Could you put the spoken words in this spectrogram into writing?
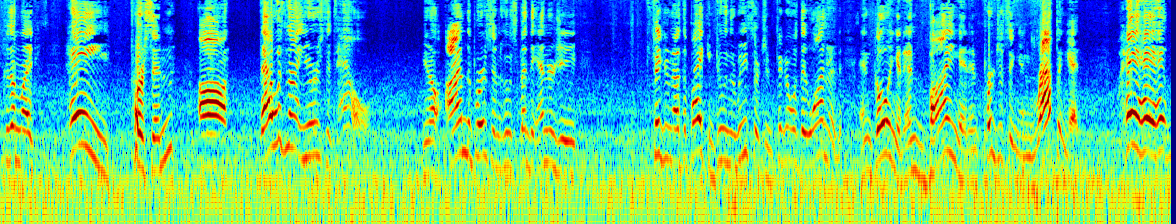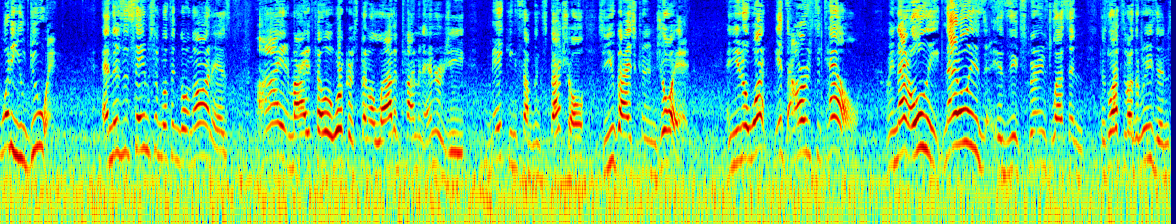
because I'm like, "Hey, person, uh, that was not yours to tell." You know, I'm the person who spent the energy figuring out the bike and doing the research and figuring out what they wanted and going it and buying it and purchasing and wrapping it. Hey, hey, hey, what are you doing? And there's the same similar thing going on is I and my fellow workers spend a lot of time and energy making something special so you guys can enjoy it. And you know what? It's ours to tell. I mean, not only not only is, is the experience lessen, there's lots of other reasons.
